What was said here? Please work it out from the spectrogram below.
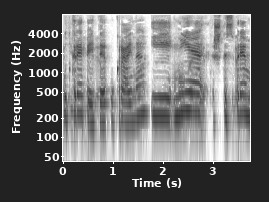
подкрепяйте Украина и ние ще спрем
